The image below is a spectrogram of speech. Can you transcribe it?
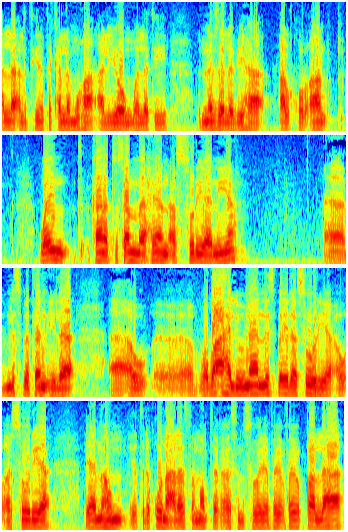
التي نتكلمها اليوم والتي نزل بها القرآن. وإن كانت تسمى أحيانا السريانية آه، بالنسبة إلى آه، أو وضعها اليونان نسبة إلى سوريا أو أسوريا لأنهم يطلقون على اسم المنطقة اسم سوريا فيقال لها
